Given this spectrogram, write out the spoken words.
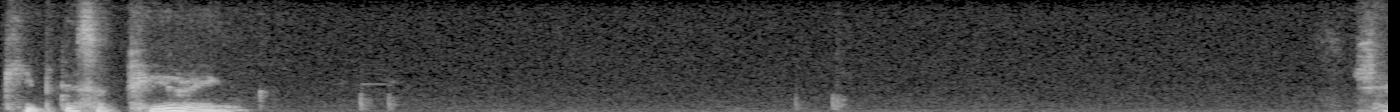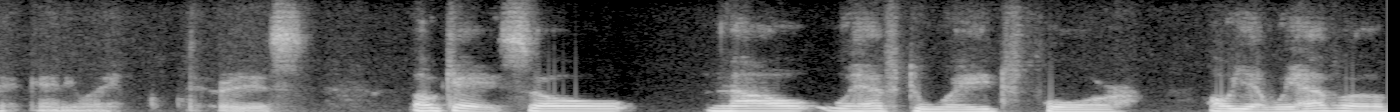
keep disappearing. Check anyway. There it is. Okay, so now we have to wait for, oh yeah, we have a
